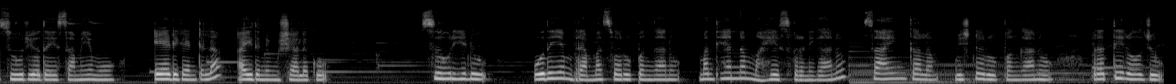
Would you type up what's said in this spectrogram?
సూర్యోదయ సమయము ఏడు గంటల ఐదు నిమిషాలకు. సూర్యుడు ఉదయం బ్రహ్మస్వరూపంగాను మధ్యాహ్నం మహేశ్వరునిగాను సాయంకాలం విష్ణు రూపంగాను ప్రతిరోజు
